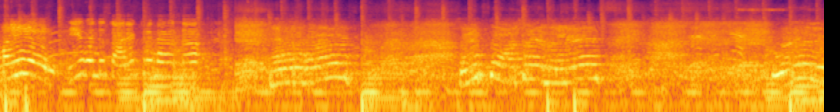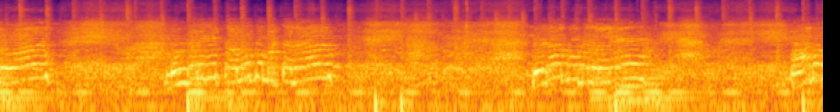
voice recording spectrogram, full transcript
ಮಹಿಳೆಯರು ಈ ಒಂದು ಕಾರ್ಯಕ್ರಮವನ್ನ ಸಂಯುಕ್ತ ಆಶ್ರಯದಲ್ಲಿ ನಡೆಯಲಿರುವ ಮುಂಡರಗಿ ತಾಲೂಕು ಮಟ್ಟದ ಕ್ರೀಡಾಕೂಟದಲ್ಲಿ ಭಾಗವಹಿಸುವ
